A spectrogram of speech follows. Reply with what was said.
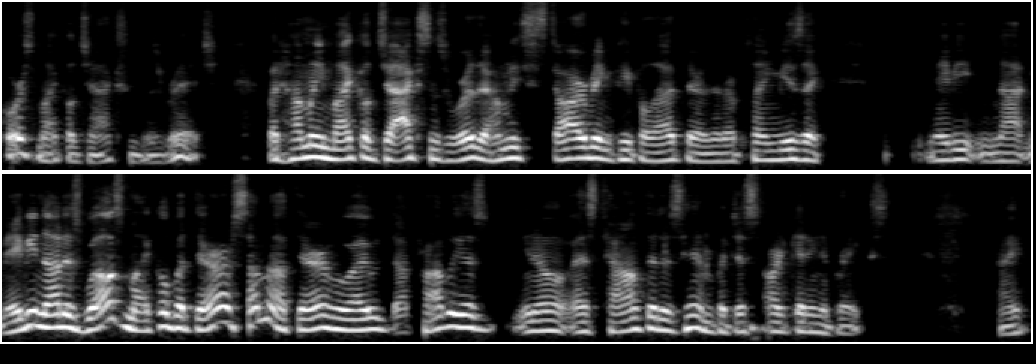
Of course, Michael Jackson was rich, but how many Michael Jacksons were there? How many starving people out there that are playing music? Maybe not, maybe not as well as Michael, but there are some out there who I probably as you know as talented as him, but just aren't getting the breaks, right?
